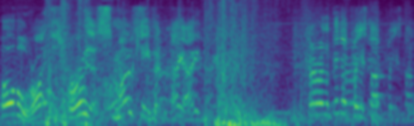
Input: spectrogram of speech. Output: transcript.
Oh, right through the smoke even. Okay. Can I have the beer, please, bud? Please, bud.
